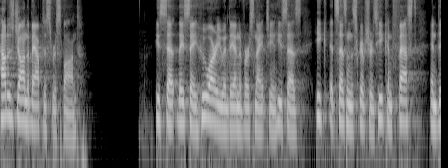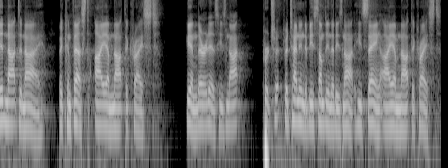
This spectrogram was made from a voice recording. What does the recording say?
How does John the Baptist respond? He said, they say, Who are you? at the end of verse 19. He says, he, it says in the scriptures, he confessed and did not deny, but confessed, I am not the Christ. Again, there it is. He's not pretending to be something that he's not. He's saying, I am not the Christ.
